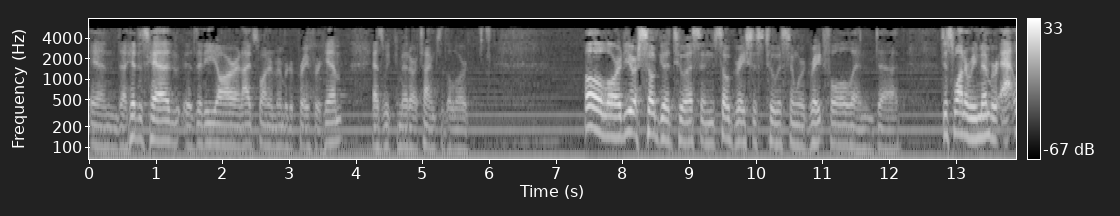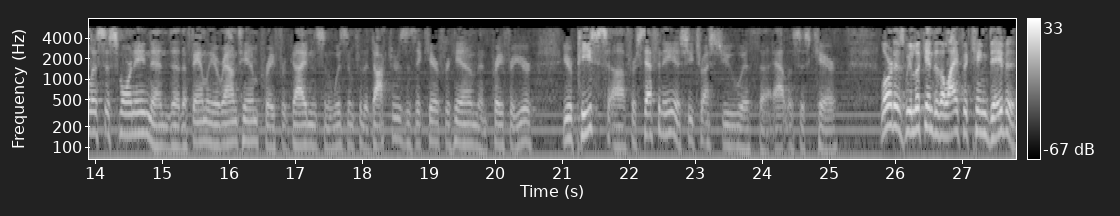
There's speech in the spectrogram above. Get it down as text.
and uh, hit his head, is at ER, and I just want to remember to pray for him as we commit our time to the Lord. Oh, Lord, you are so good to us and so gracious to us, and we're grateful. And uh, just want to remember Atlas this morning and uh, the family around him. Pray for guidance and wisdom for the doctors as they care for him, and pray for your your peace uh, for Stephanie as she trusts you with uh, Atlas's care. Lord, as we look into the life of King David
